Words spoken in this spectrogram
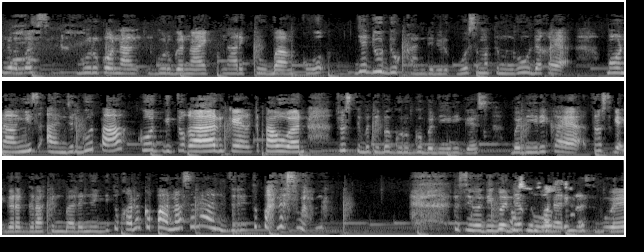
nggak pas guru gue naik guru gue naik narik tuh bangku dia duduk kan dia duduk gue sama temen gue udah kayak mau nangis anjir gue takut gitu kan kayak ketahuan terus tiba-tiba guru gue berdiri guys berdiri kayak terus kayak gerak-gerakin badannya gitu karena kepanasan anjir itu panas banget terus tiba-tiba dia keluar dari kelas gue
